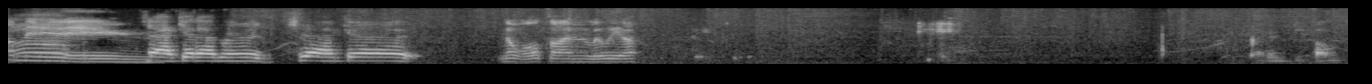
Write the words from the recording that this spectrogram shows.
Coming. Jack it, Edward. Jack it. No ult on Lilia. Edward, you come.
